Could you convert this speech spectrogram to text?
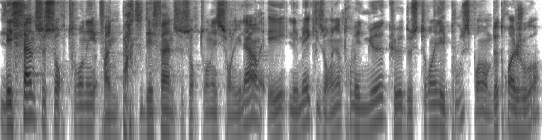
Les fans se sont retournés, enfin une partie des fans se sont retournés sur Lillard et les mecs ils ont rien trouvé de mieux que de se tourner les pouces pendant 2-3 jours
